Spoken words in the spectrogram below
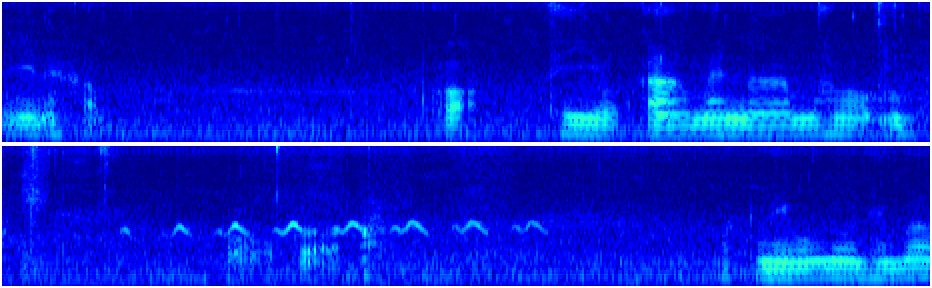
นี่นะครับเกาะที่อยู่กลางแม่น้ำนะครับผมเกาะเกาะปัก นิ้วนู่นเห็นเปล่า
